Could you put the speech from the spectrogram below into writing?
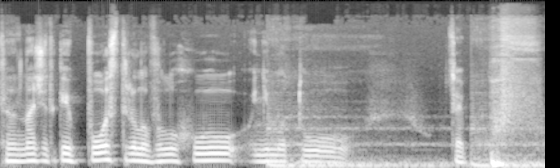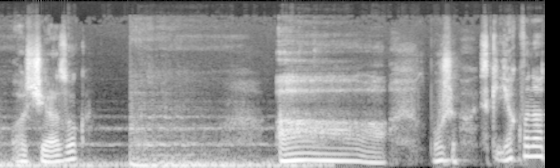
Це наче такий постріл в глуху німоту. Це пф. Ще разок. А, Боже, як вона,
